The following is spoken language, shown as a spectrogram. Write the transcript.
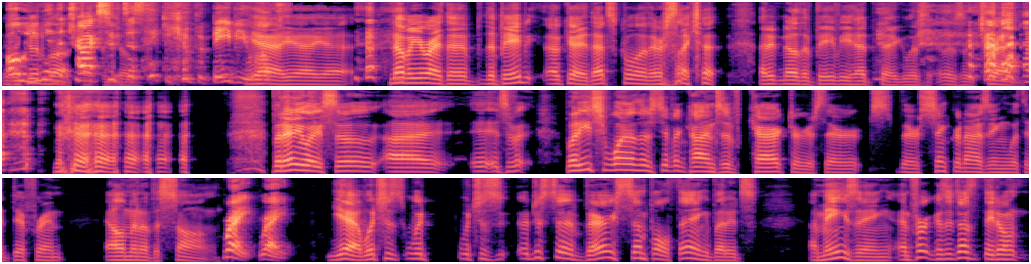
was oh, a you mean the tracksuit? Was thinking of the baby. Yeah, look. yeah, yeah. No, but you're right. The the baby. Okay, that's cool. There's like a. I didn't know the baby head thing was was a trend. but anyway, so uh, it's but each one of those different kinds of characters, they're they're synchronizing with a different element of the song. Right, right. Yeah, which is which which is just a very simple thing, but it's amazing. And for because it does, they don't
